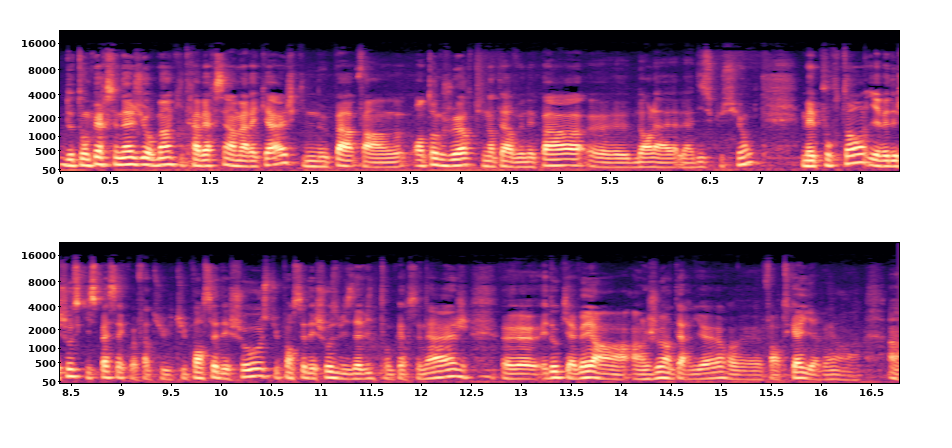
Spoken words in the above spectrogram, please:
de ton personnage urbain qui traversait un marécage, qui ne pas, enfin, en tant que joueur, tu n'intervenais pas euh, dans la, la discussion, mais pourtant, il y avait des choses qui se passaient. Quoi. Enfin, tu, tu pensais des choses, tu pensais des choses vis-à-vis de ton personnage, euh, et donc il y avait un, un jeu intérieur, euh, enfin, en tout cas, il y avait un, un,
